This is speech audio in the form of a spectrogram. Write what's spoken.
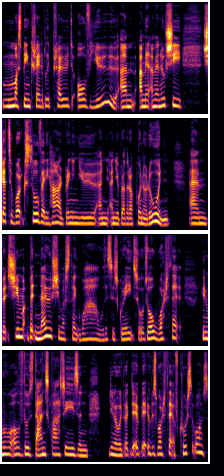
must be incredibly proud of you. Um, I mean, I mean, I know she she had to work so very hard bringing you and, and your brother up on her own. Um, but she, but now she must think, wow, this is great. So it was all worth it you know, all of those dance classes and you know, it, it, was worth it. Of course, it was.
